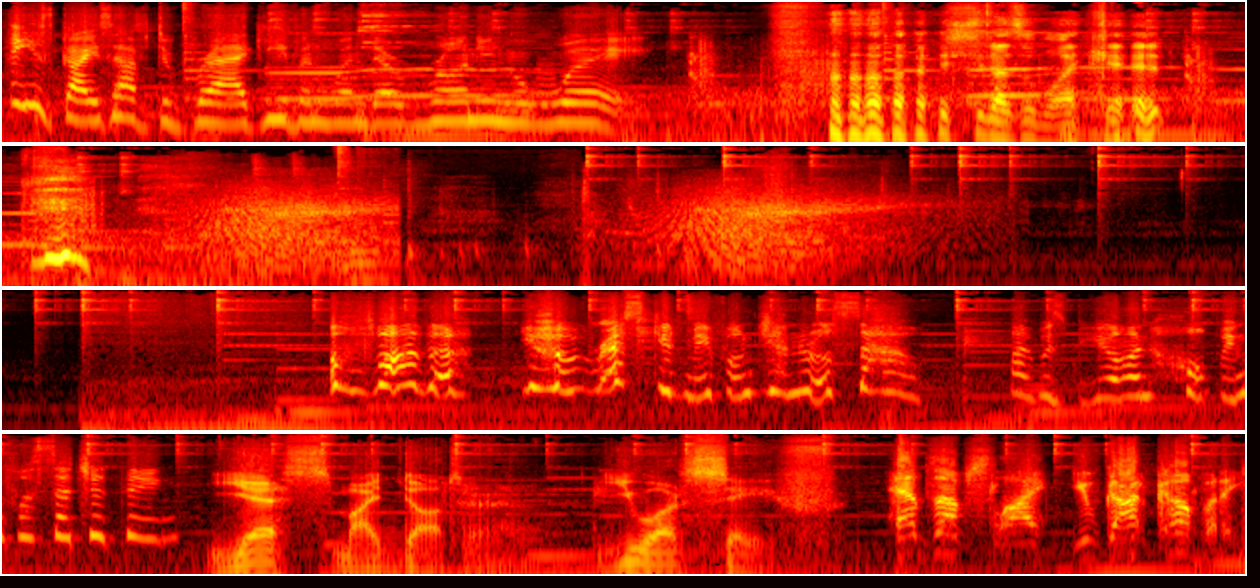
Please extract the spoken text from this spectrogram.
These guys have to brag even when they're running away. she doesn't like it. my daughter. You are safe. Heads up, Sly. You've got company.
